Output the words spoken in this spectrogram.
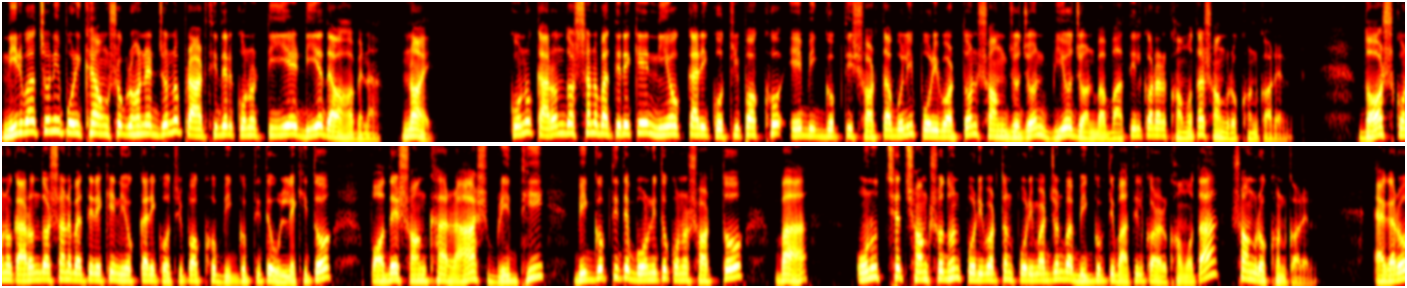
নির্বাচনী পরীক্ষায় অংশগ্রহণের জন্য প্রার্থীদের কোনো টিএ, ডিএ দেওয়া হবে না। নয়। কোনো কারণ দর্শানো ব্যতিরেকে নিয়োগকারী কর্তৃপক্ষ এ বিজ্ঞপ্তি শর্তাবলী পরিবর্তন, সংযোজন, বিয়োজন বা বাতিল করার ক্ষমতা সংরক্ষণ করেন। দশ কোনো কারণ দর্শানো ব্যতিরেকে নিয়োগকারী কর্তৃপক্ষ বিজ্ঞপ্তিতে উল্লেখিত পদের সংখ্যা হ্রাস, বৃদ্ধি, বিজ্ঞপ্তিতে বর্ণিত কোনো শর্ত বা অনুচ্ছেদ সংশোধন, পরিবর্তন, পরিমার্জন বা বিজ্ঞপ্তি বাতিল করার ক্ষমতা সংরক্ষণ করেন। এগারো,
